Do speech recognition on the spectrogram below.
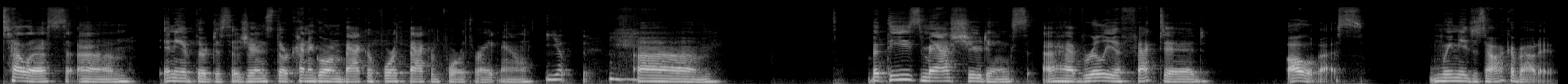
tell us um, any of their decisions. They're kind of going back and forth, back and forth right now. Yep. Um, but these mass shootings uh, have really affected all of us. We need to talk about it.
